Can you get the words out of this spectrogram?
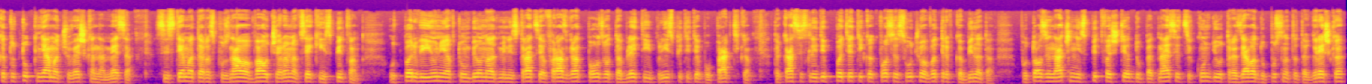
като тук няма човешка намеса. Системата разпознава ваучера на всеки изпитван. От 1 юни автомобилна администрация в Разград ползва таблети и при изпитите по практика. Така се следи пътят и какво се случва вътре в кабината. По този начин изпитващият до 15 секунди отразява допуснатата грешка,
